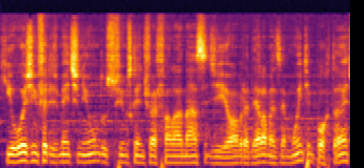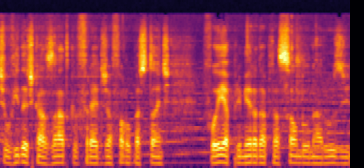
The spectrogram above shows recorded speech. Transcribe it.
que hoje, infelizmente, nenhum dos filmes que a gente vai falar nasce de obra dela, mas é muito importante. O Vida de Casado, que o Fred já falou bastante, foi a primeira adaptação do Naruse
